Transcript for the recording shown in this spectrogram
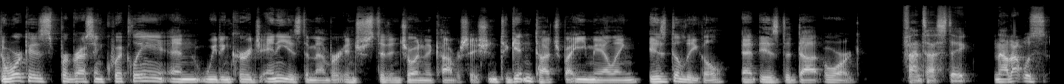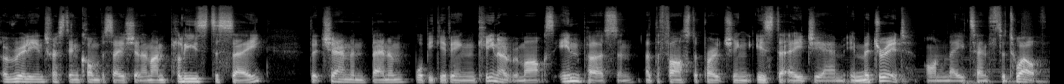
The work is progressing quickly, and we'd encourage any ISDA member interested in joining the conversation to get in touch by emailing isdalegal at isda.org. Fantastic. Now, that was a really interesting conversation, and I'm pleased to say that Chairman Behnam will be giving keynote remarks in person at the fast approaching ISDA AGM in Madrid on May 10th to 12th.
